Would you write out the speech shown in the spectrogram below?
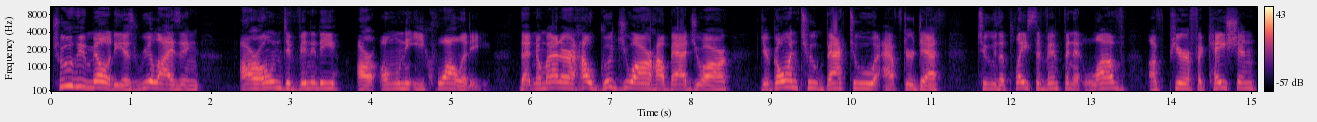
True humility is realizing our own divinity, our own equality. That no matter how good you are, how bad you are, you're going to back to after death to the place of infinite love, of purification,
